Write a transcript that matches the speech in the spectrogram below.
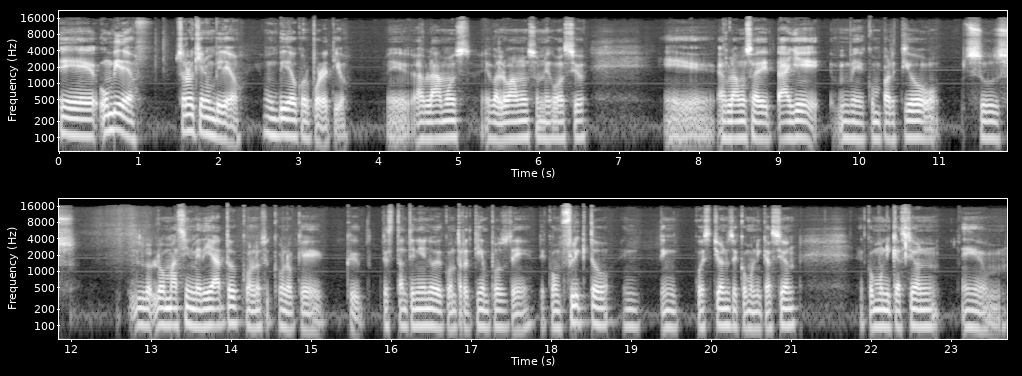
eh, un video. Solo quiero un video, un video corporativo. Eh, hablamos, evaluamos un negocio, hablamos a detalle, me compartió sus lo, más inmediato con, con lo que que están teniendo de contratiempos de, conflicto en, cuestiones de comunicación, de comunicación em,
